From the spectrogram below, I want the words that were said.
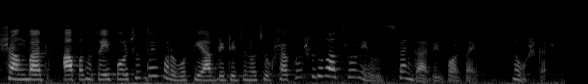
সংবাদ আপাতত এই পর্যন্তই। পরবর্তী আপডেটের জন্য চোখ রাখুন শুধুমাত্র নিউজ ভ্যানগার্ডের পর্দায়। নমস্কার।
